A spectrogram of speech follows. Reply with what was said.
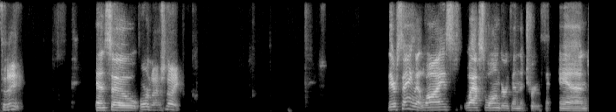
today And so or last night. they're saying that lies last longer than the truth. And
